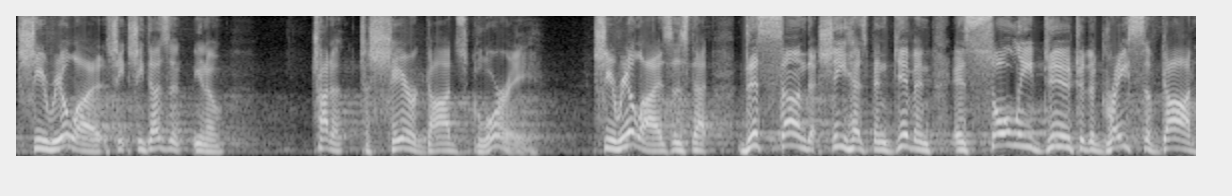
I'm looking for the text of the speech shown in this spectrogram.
she realized, she, she doesn't, you know, try to, to share God's glory she realizes that this son that she has been given is solely due to the grace of God,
